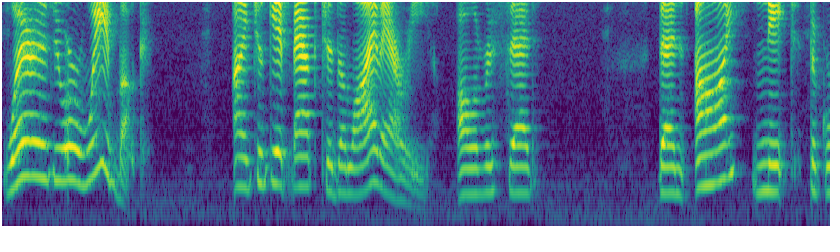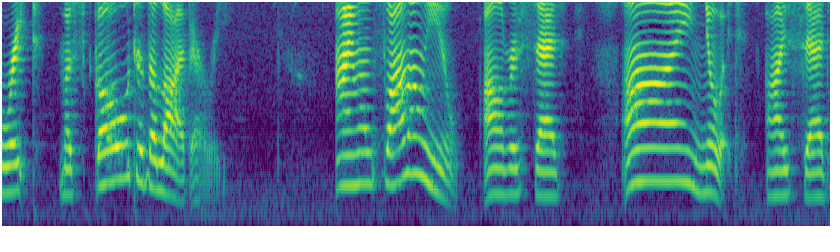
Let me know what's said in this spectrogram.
Where is your weed book? I took it back to the library, Oliver said. Then I, Nate the Great, must go to the library. I will follow you, Oliver said. I knew it, I said.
